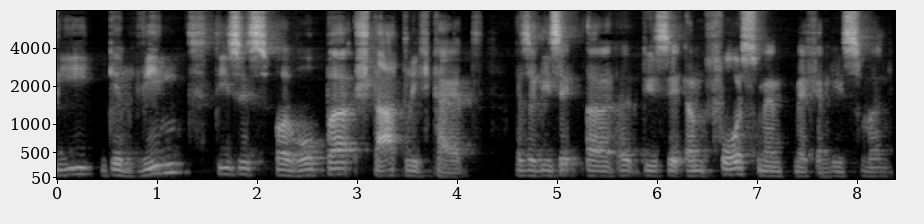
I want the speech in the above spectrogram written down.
wie gewinnt dieses Europa Staatlichkeit? Also diese, äh, diese Enforcement-Mechanismen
